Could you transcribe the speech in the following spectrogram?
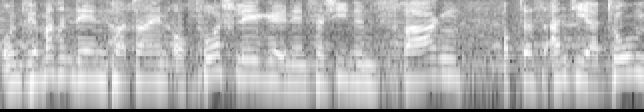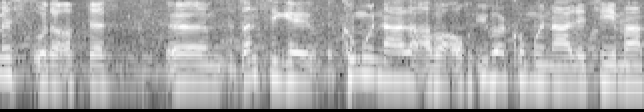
Und wir machen den Parteien auch Vorschläge in den verschiedenen Fragen, ob das Anti-Atom ist oder ob das äh, sonstige kommunale, aber auch überkommunale Thema,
